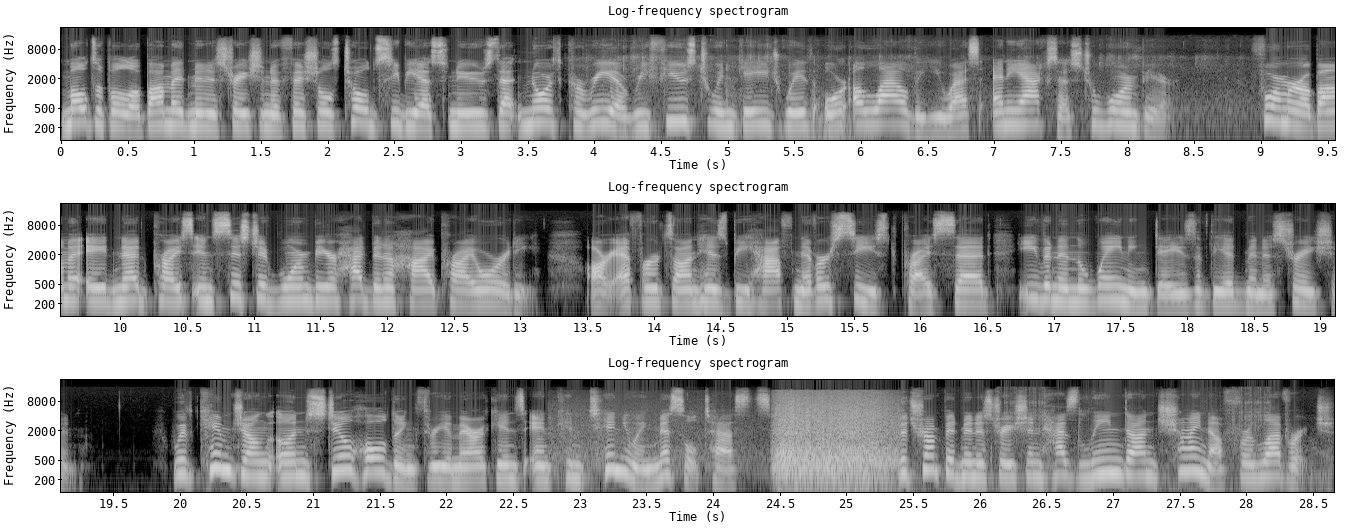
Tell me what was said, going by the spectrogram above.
Multiple Obama administration officials told CBS News that North Korea refused to engage with or allow the U.S. any access to Warmbier. Former Obama aide Ned Price insisted Warmbier had been a high priority. Our efforts on his behalf never ceased, Price said, even in the waning days of the administration. With Kim Jong un still holding three Americans and continuing missile tests, the Trump administration has leaned on China for leverage.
